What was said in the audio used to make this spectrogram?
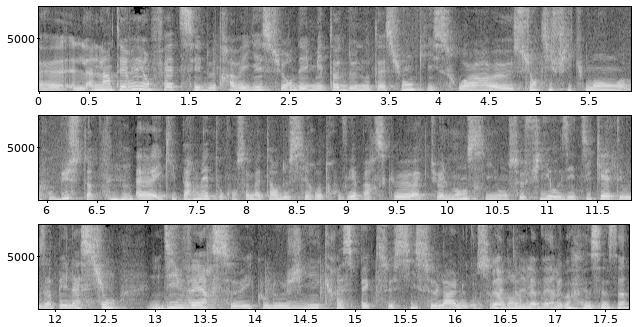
euh, l'intérêt, en fait, c'est de travailler sur des méthodes de notation qui soient scientifiquement robustes mhm. et qui permettent aux consommateurs de s'y retrouver, parce que actuellement, si on se fie aux étiquettes et aux appellations. Diverses, écologiques, respectent ceci, cela, le consommateur dans les labels, c'est ça.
